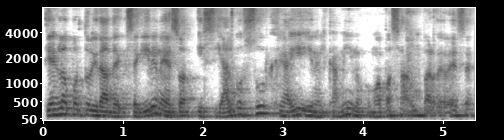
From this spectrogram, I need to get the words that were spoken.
tienes la oportunidad de seguir en eso y si algo surge ahí en el camino, como ha pasado un par de veces,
